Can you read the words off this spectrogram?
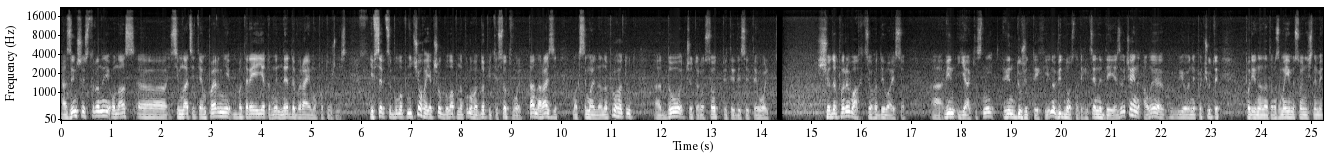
А з іншої сторони, у нас е, 17 амперні батареї є, то ми не добираємо потужність. І все б це було б нічого, якщо була б напруга до 500 вольт. Та наразі максимальна напруга тут до 450 вольт. Щодо переваг цього девайсу, він якісний, він дуже тихий, ну відносно тихий. Це не діє, звичайно, але його не почути порівняно там з моїми сонячними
